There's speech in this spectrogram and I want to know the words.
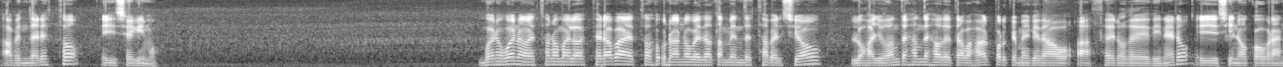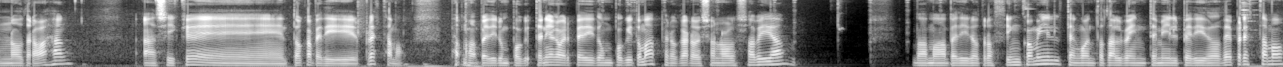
a vender esto y seguimos. Bueno, bueno, esto no me lo esperaba. Esto es una novedad también de esta versión. Los ayudantes han dejado de trabajar porque me he quedado a cero de dinero y si no cobran no trabajan. Así que toca pedir préstamo. Vamos a pedir un poquito. Tenía que haber pedido un poquito más, pero claro, eso no lo sabía. Vamos a pedir otros 5.000. Tengo en total 20.000 pedidos de préstamo.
